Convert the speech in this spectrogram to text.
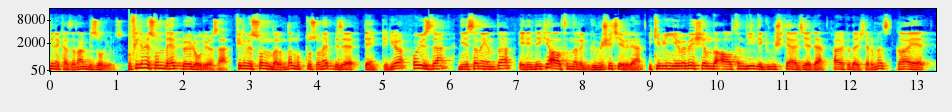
Yine kazanan biz oluyoruz. Bu filmin sonunda hep böyle oluyor zaten. Filmin sonlarında mutlu son hep bize denk geliyor. O yüzden Nisan ayında elindeki altınları gümüşe çeviren, 2025 yılında altın değil de gümüş tercih eden arkadaşlarımız gayet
